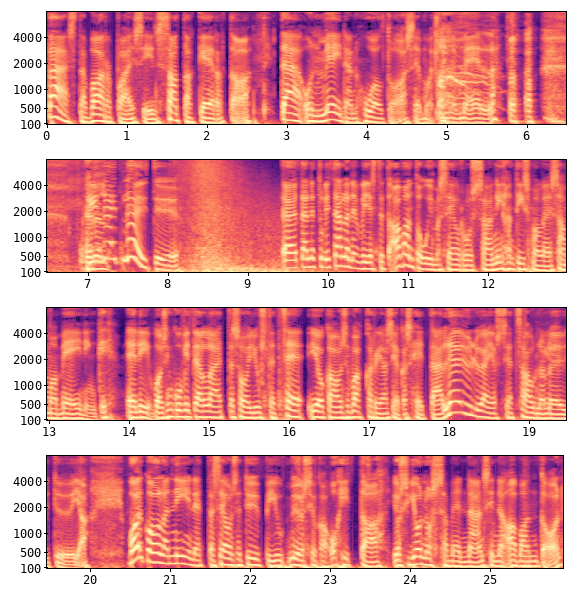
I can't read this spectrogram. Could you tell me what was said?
päästä varpaisiin sata kertaa. Tämä on meidän huoltoasema ilmeellä. Kyllä näitä löytyy. Tänne tuli tällainen viesti, että avantouimaseuruissa on ihan tismalleen sama meininki. Eli voisin kuvitella, että se on just, että se, joka on se vakkariasiakas, heittää löylyä, jos sieltä sauna löytyy. Ja voiko olla niin, että se on se tyyppi myös, joka ohittaa, jos jonossa mennään sinne avantoon,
